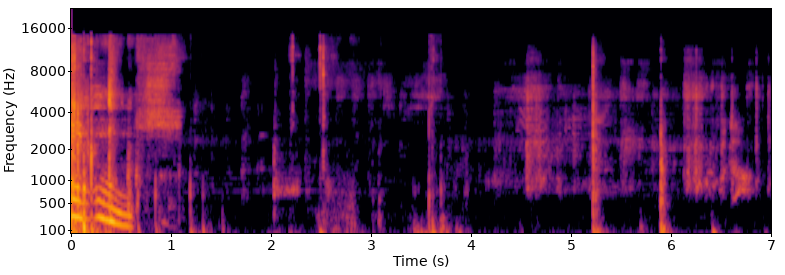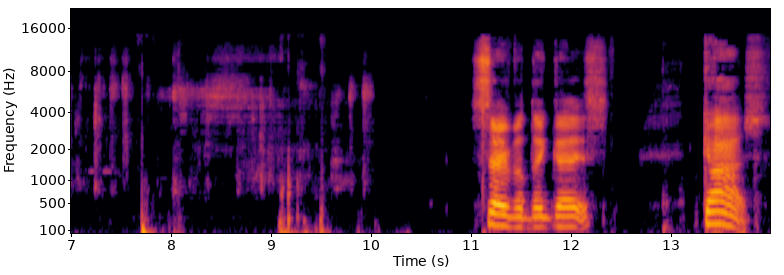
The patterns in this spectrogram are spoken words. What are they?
Titans. Sorry about the guys. Gosh.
